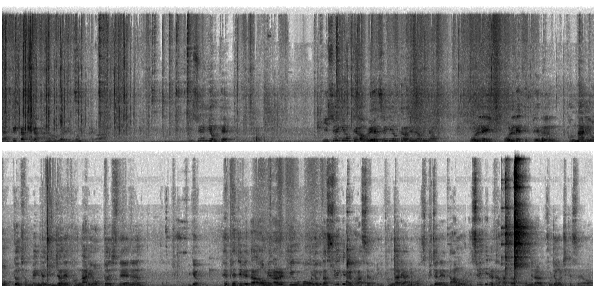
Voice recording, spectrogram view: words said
얇게 깎기가 가능한 거예요, 일본 대패가. 이 쐐기 형태. 이 쐐기 형태가 왜 쐐기 형태가 되냐면요. 원래, 원래 대패는 덧날이 없던, 1900년 이전에 덧날이 없던 시대에는 이게 대패집에다 어미나를 끼우고 여기다 쐐기를 박았어요. 이게 덧날이 아니고 그 전에는 나무로 이렇게 쐐기를 박아서 어미나를 고정을 시켰어요.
